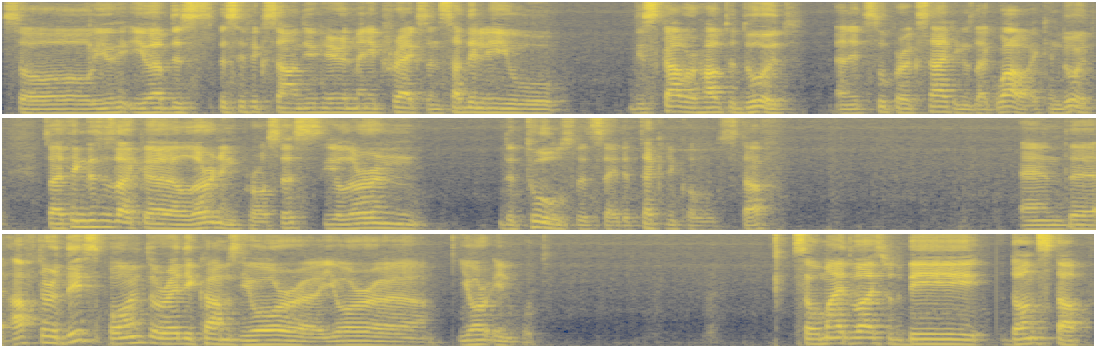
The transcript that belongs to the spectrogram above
So you you have this specific sound you hear in many tracks, and suddenly you discover how to do it, and it's super exciting. It's like wow, I can do it. So I think this is like a learning process. You learn the tools, let's say, the technical stuff. And uh, after this point, already comes your uh, your uh, your input. So my advice would be don't stop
